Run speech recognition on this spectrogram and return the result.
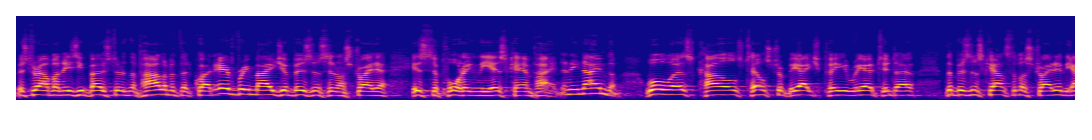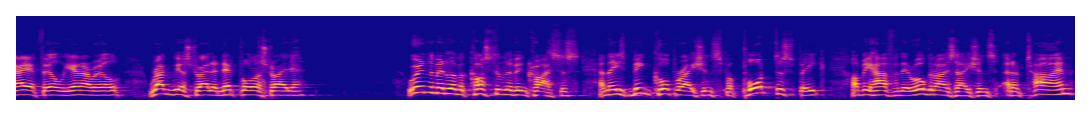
Mr Albanese boasted in the Parliament that, quote, every major business in Australia is supporting the Yes campaign. And he named them Woolworths, Coles, Telstra, BHP, Rio Tinto, the Business Council of Australia, the AFL, the NRL, Rugby Australia, Netball Australia. We're in the middle of a cost of living crisis, and these big corporations purport to speak on behalf of their organisations at a time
